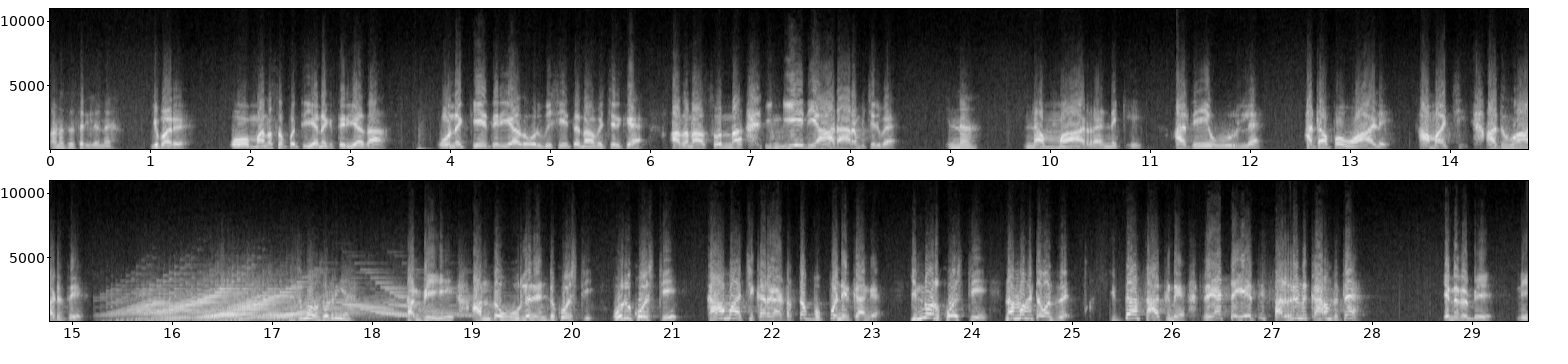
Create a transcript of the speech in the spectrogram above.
மனசு சரியில்லைண்ணே. இங்க பாரு. ஓ மனச பத்தி எனக்கு தெரியாதா? உனக்கே தெரியாத ஒரு விஷயத்தை நான் வச்சிருக்கேன். அத நான் சொன்னா இங்கேயே நீ ஆட ஆரம்பிச்சிருவ. என்ன? நம்ம ஆடுற அன்னைக்கு அதே ஊர்ல அதான் இப்ப உன் ஆளு. காமாட்சி அதுவும் ஆடுது. சொல்றீங்க? தம்பி அந்த ஊர்ல ரெண்டு கோஷ்டி. ஒரு கோஷ்டி காமாட்சி கரகாட்டத்தை புக் பண்ணிருக்காங்க. இன்னொரு கோஷ்டி நம்ம கிட்ட வந்தது. இதான் சாக்குன்னு ரேட்டை ஏத்தி சர்ருன்னு கறந்துட்டேன். என்ன தம்பி? நீ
